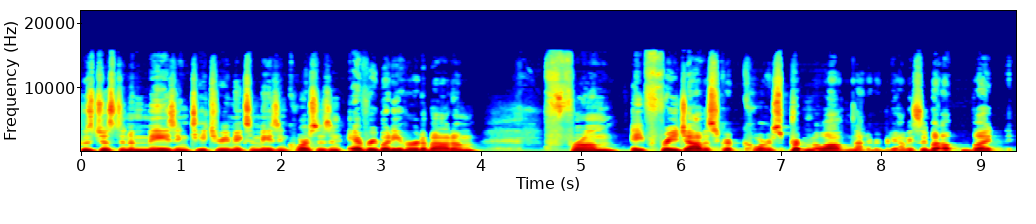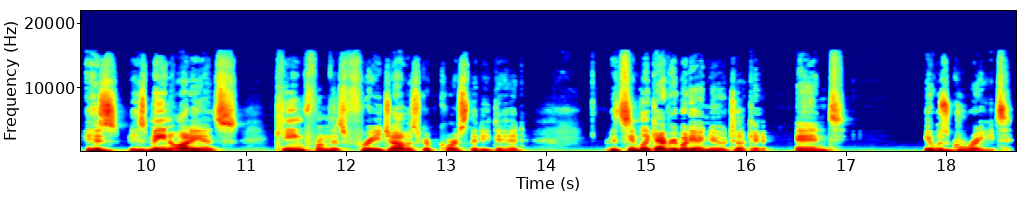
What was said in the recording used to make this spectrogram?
who's just an amazing teacher. He makes amazing courses, and everybody heard about him from a free JavaScript course. Well, not everybody, obviously, but but his his main audience came from this free JavaScript course that he did. It seemed like everybody I knew took it, and it was great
